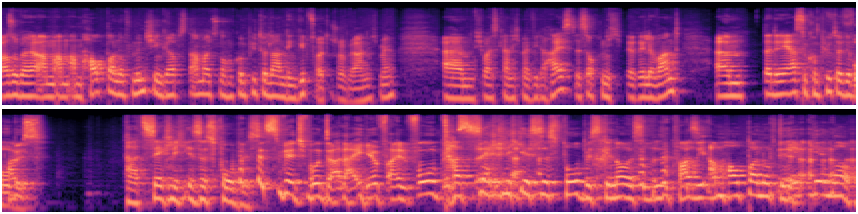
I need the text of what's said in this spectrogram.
war sogar am, am, am Hauptbahnhof München gab es damals noch einen Computerladen, den gibt es heute schon gar nicht mehr. Ähm, ich weiß gar nicht mehr, wie der heißt, ist auch nicht relevant. Ähm, da den ersten Computer gepackt. Phobis. Tatsächlich ist es Phobis. Das ist mir spontan eingefallen. Phobis. Tatsächlich ist es Phobis, genau. Es ist quasi am Hauptbahnhof direkt, genau.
